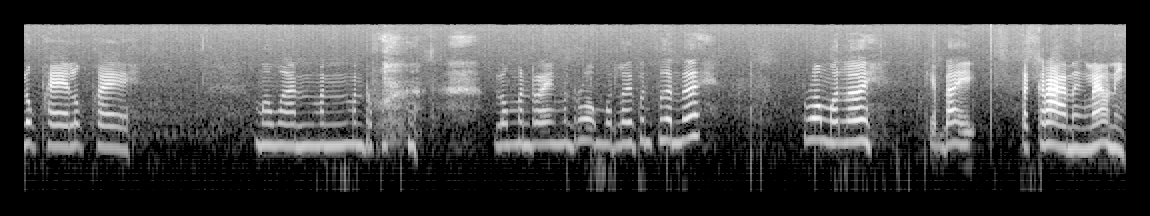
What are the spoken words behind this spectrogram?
ลูกแพรลูกแพรเมื่อวานมันมันร่วงลมมันแรงมันร่วงหมดเลยเพื่อนๆเลยร่วงหมดเลย เก็บได้ตะกร้าหนึ่งแล้วนี่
